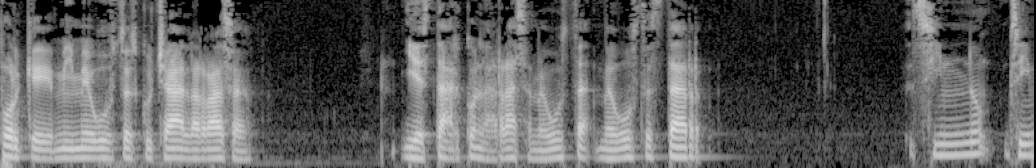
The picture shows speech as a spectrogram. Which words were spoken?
porque a mí me gusta escuchar a la raza. y estar con la raza. Me gusta, me gusta estar, si no, si,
